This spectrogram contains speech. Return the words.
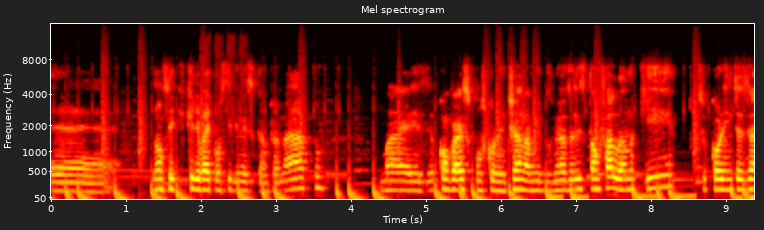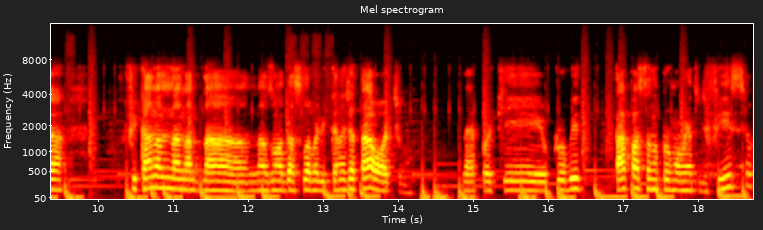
É, não sei o que, que ele vai conseguir nesse campeonato, mas eu converso com os corintianos, amigos meus, eles estão falando que se o Corinthians já ficar na, na, na, na zona da Sul-Americana já tá ótimo né? Porque o clube está passando por um momento difícil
